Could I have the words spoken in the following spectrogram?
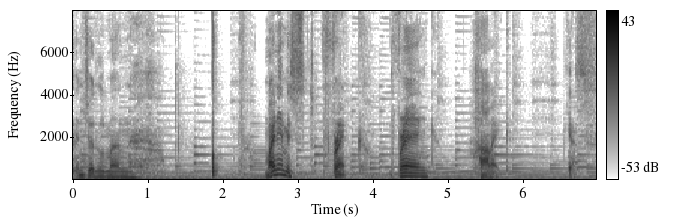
and gentlemen. My name is Frank. Frank Hanek. Yes,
